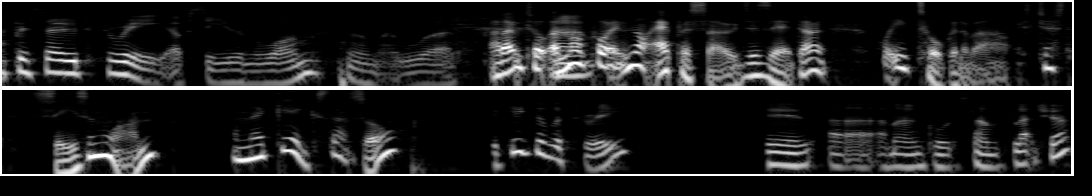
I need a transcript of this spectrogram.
episode three of season one. Oh, my word. I don't talk. I'm Um, not calling it not episodes, is it? Don't. What are you talking about? It's just season one, and they're gigs. That's all. The gig number three is uh, a man called Sam Fletcher.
